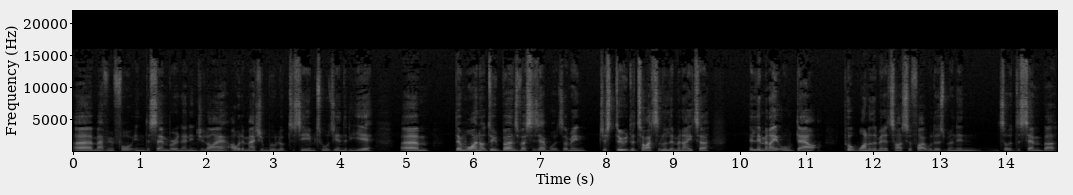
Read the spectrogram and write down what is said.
Um, having fought in December and then in July, I would imagine we'll look to see him towards the end of the year. Um, then why not do Burns versus Edwards? I mean, just do the title eliminator, eliminate all doubt, put one of them in a title fight with Usman in sort of December,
